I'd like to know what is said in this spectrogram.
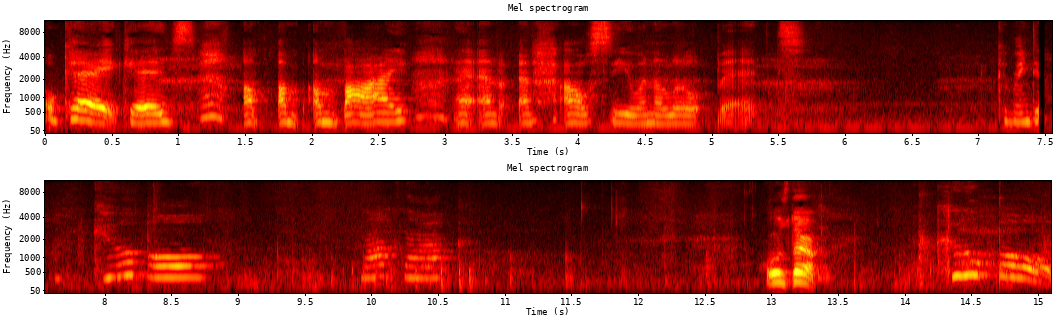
okay, kids. Um, um, um, bye, and, and and I'll see you in a little bit. Can we do? Cooper, knock knock. Who's there? Cooper.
